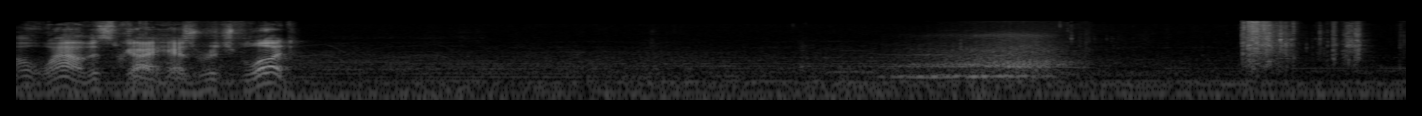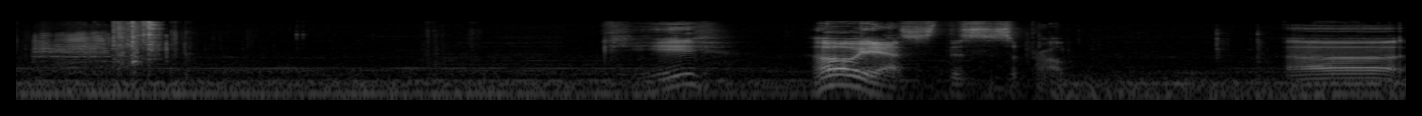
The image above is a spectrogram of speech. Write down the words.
Oh, wow, this guy has rich blood. Okay. Oh, yes, this is a problem. Uh...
